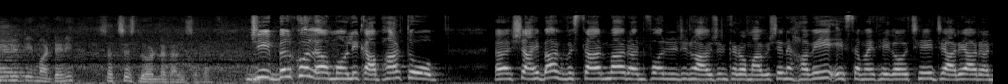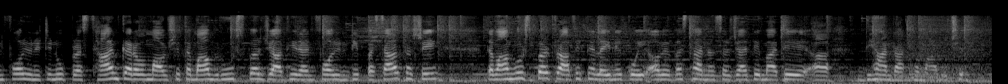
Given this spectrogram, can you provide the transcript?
યુનિટી માટેની સક્સેસ દોડ લગાવી શકાય. જી બિલકુલ મૌલિક આભાર. તો શાહીબાગ વિસ્તારમાં રન ફોર યુનિટીનું આયોજન કરવામાં આવ્યું છે અને હવે એ સમય થઈ ગયો છે જ્યારે આ રન ફોર યુનિટીનું પ્રસ્થાન કરવામાં આવશે. તમામ રૂટ્સ પર જ્યાંથી રન ફોર યુનિટી પસાર થશે તમામ રૂટ્સ પર ટ્રાફિકને લઈને કોઈ અવ્યવસ્થા ન સર્જાય તે માટે ધ્યાન રાખવામાં આવ્યું છે.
